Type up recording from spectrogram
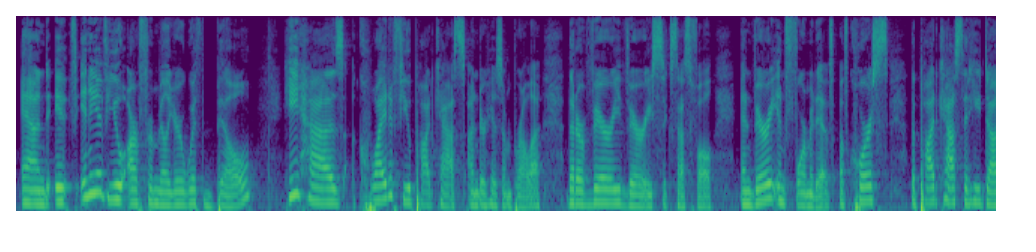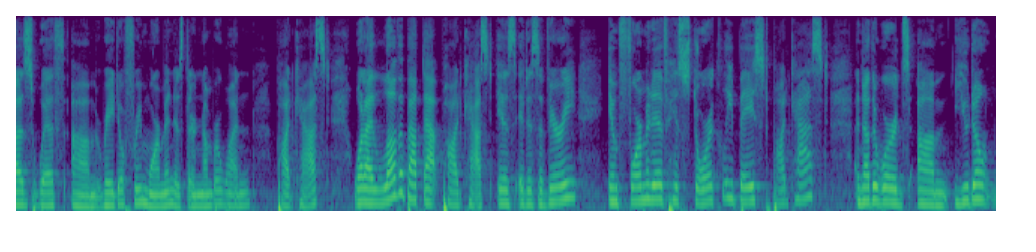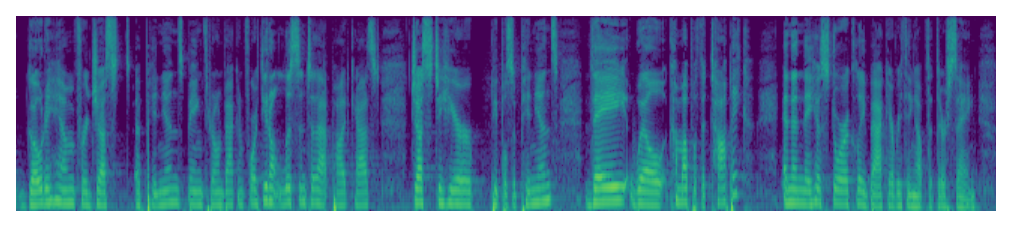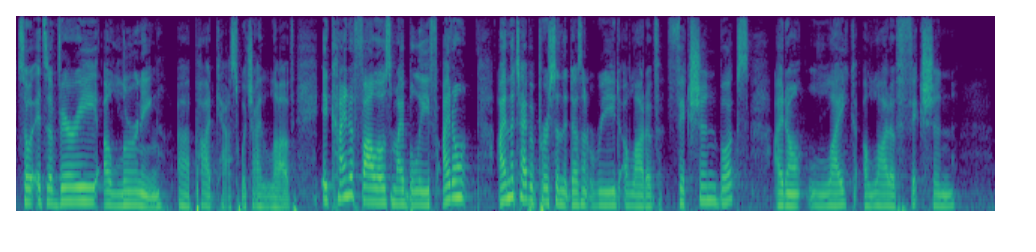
And if any of you are familiar with Bill, he has quite a few podcasts under his umbrella that are very, very successful and very informative. Of course, the podcast that he does with um, Radio Free Mormon is their number one podcast. What I love about that podcast is it is a very informative, historically based podcast. In other words, um, you don't go to him for just opinions being thrown back and forth. You don't listen to that podcast just to hear people's opinions. They will come up with a topic and then they historically back everything up that they're saying. So it's a very a learning uh, podcast, which I love. It kind of follows my belief. I don't. I'm the type of person that doesn't read a lot of fiction books. I don't like a lot of fiction.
